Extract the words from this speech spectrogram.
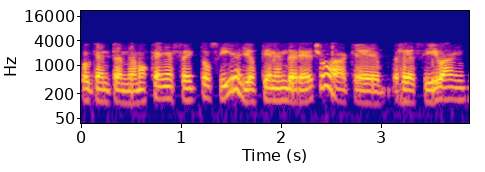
porque entendemos que en efecto sí, ellos tienen derecho a que reciban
